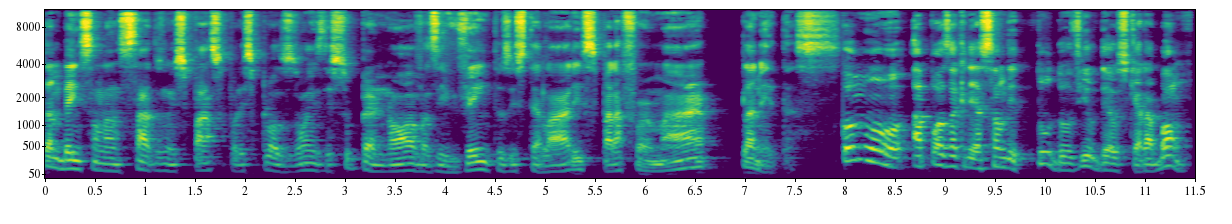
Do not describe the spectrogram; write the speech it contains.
também são lançados no espaço por explosões de supernovas e ventos estelares para formar planetas. Como após a criação de tudo viu Deus que era bom,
